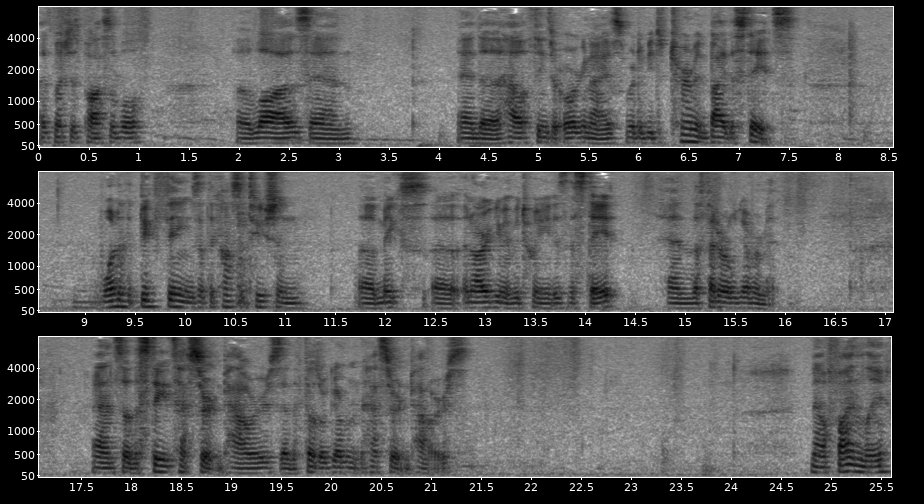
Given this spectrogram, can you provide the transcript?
as much as possible. Uh, laws and and uh, how things are organized were to be determined by the states. One of the big things that the Constitution uh, makes uh, an argument between is the state and the federal government. And so the states have certain powers, and the federal government has certain powers. Now, finally,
